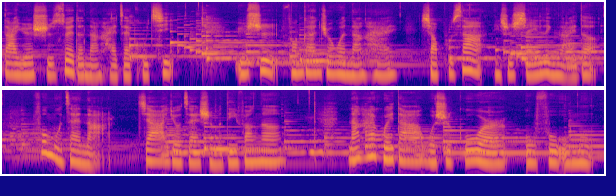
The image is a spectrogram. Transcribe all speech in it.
大约十岁的男孩在哭泣。于是，风干就问男孩：“小菩萨，你是谁领来的？父母在哪？家又在什么地方呢？”男孩回答：“我是孤儿，无父无母，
